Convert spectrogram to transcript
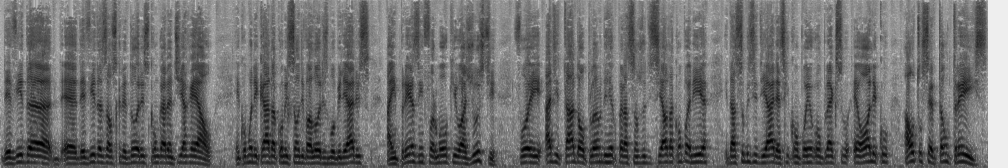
devida, é, devidas aos credores com garantia real. Em comunicado à Comissão de Valores Mobiliários, a empresa informou que o ajuste foi aditado ao plano de recuperação judicial da companhia e das subsidiárias que compõem o complexo eólico Alto Sertão 3,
